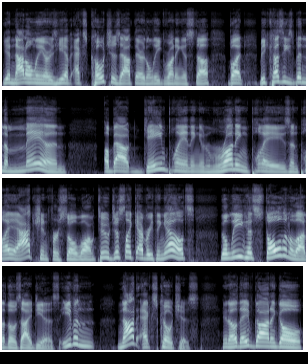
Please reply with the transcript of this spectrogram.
yeah, not only does he have ex coaches out there in the league running his stuff, but because he's been the man about game planning and running plays and play action for so long too, just like everything else, the league has stolen a lot of those ideas. Even not ex coaches. You know, they've gone and go,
